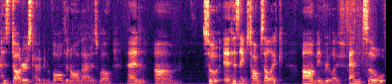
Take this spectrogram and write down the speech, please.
his daughter is kind of involved in all that as well. And um, so his name's Tom Selleck um, in real life, and so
